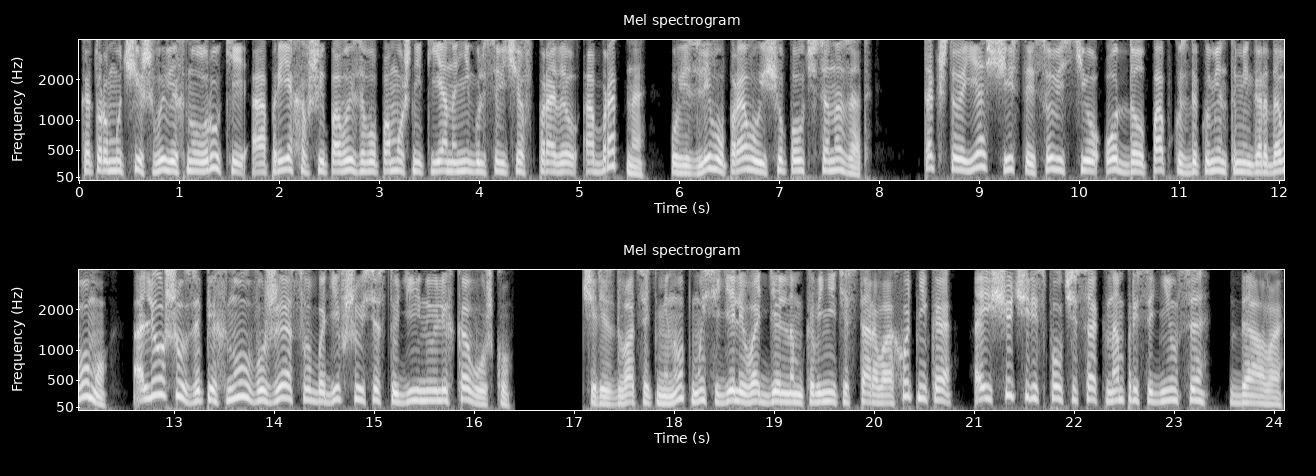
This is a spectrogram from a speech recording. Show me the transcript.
которому Чиш вывихнул руки, а приехавший по вызову помощник Яна Нигульсовича вправил обратно, увезли в управу еще полчаса назад. Так что я с чистой совестью отдал папку с документами городовому, а Лешу запихнул в уже освободившуюся студийную легковушку. Через 20 минут мы сидели в отдельном кабинете старого охотника, а еще через полчаса к нам присоединился Дава.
